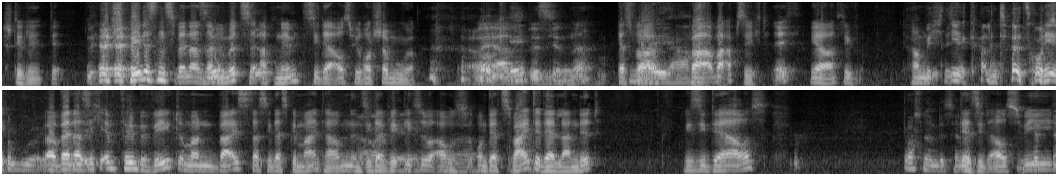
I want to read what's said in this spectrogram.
Stille. Spätestens, wenn er seine Mütze abnimmt, sieht er aus wie Roger Moore. So okay. ein bisschen, ne? Das war, Naja. war aber Absicht. Echt? Ja, sie haben Mich nicht erkannt als Nee, Roger Moore. aber wenn er sich im Film bewegt und man weiß, dass sie das gemeint haben, dann sieht er okay. wirklich so aus. Und der zweite, der landet, wie sieht der aus? Brosnan ein bisschen. Der ne? sieht aus wie,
